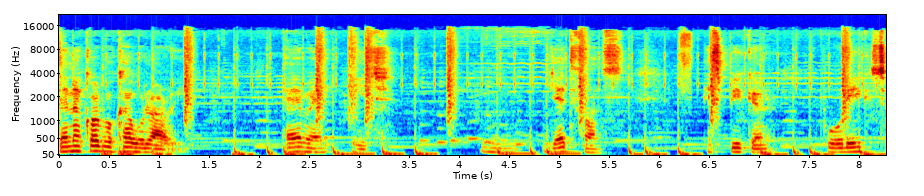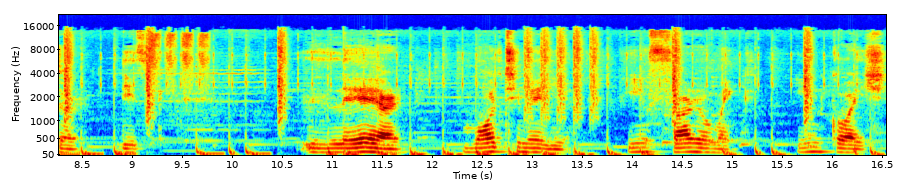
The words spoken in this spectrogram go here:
Technical vocabulary. Email is headphones, speaker, pulser, disk, layer, multimedia, environment, encourage,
